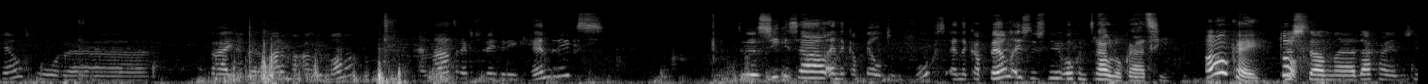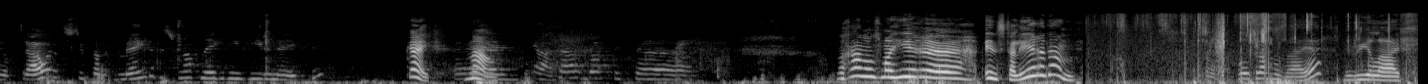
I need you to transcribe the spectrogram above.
geld voor vijf arme oude mannen. En later heeft Frederik Hendricks de ziekenzaal en de kapel toegevoegd. En de kapel is dus nu ook een trouwlocatie. Oké, okay, top. Dus dan, daar ga je dus nu op trouwen. Dat is natuurlijk van de gemeente, dat is vanaf 1994. Kijk, nou. Ja, daarom dacht ik... We gaan ons maar hier installeren dan. Hoort er allemaal bij, hè? De real life.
